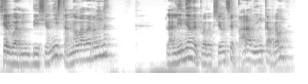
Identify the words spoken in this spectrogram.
Si el guarnicionista no va a dar una, la línea de producción se para bien cabrón.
